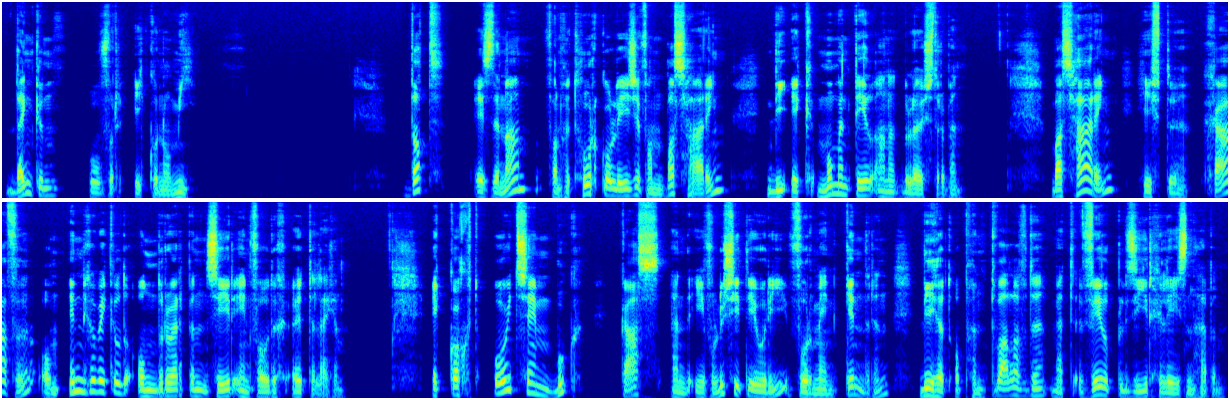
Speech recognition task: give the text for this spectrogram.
Denken over economie. Dat is de naam van het hoorcollege van Bas Haring, die ik momenteel aan het beluisteren ben. Bas Haring heeft de gave om ingewikkelde onderwerpen zeer eenvoudig uit te leggen. Ik kocht ooit zijn boek Kaas en de evolutietheorie voor mijn kinderen, die het op hun twaalfde met veel plezier gelezen hebben.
